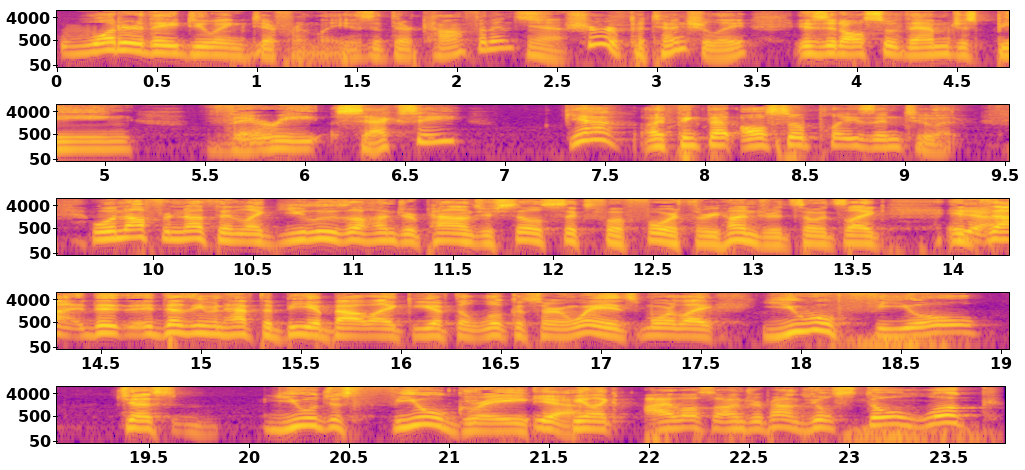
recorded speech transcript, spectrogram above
what are they doing differently? Is it their confidence? Yeah. Sure, potentially. Is it also them just being very sexy? Yeah, I think that also plays into it. Well, not for nothing. Like you lose hundred pounds, you're still six foot four, three hundred. So it's like it's Yeah. not. th- It doesn't even have to be about like you have to look a certain way. It's more like you will feel just you will just feel great. Yeah. being like I lost hundred pounds. You'll still look.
